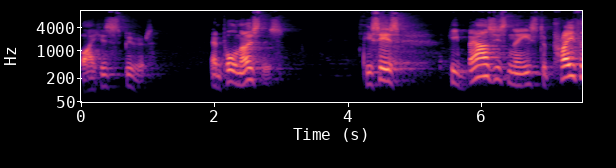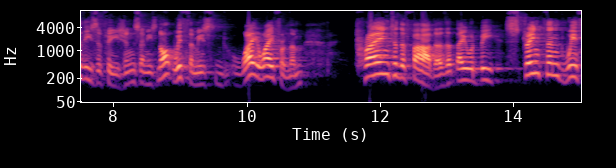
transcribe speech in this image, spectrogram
by His Spirit. And Paul knows this. He says he bows his knees to pray for these Ephesians, and he's not with them, he's way away from them, praying to the Father that they would be strengthened with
